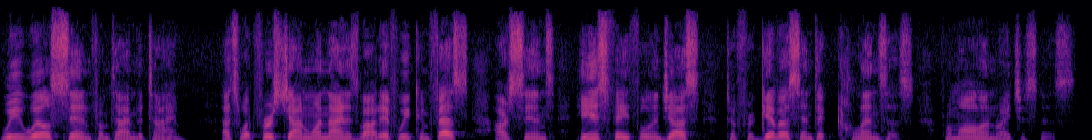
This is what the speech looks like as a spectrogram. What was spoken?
We will sin from time to time. That's what 1 John 1 9 is about. If we confess our sins, He is faithful and just to forgive us and to cleanse us from all unrighteousness.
